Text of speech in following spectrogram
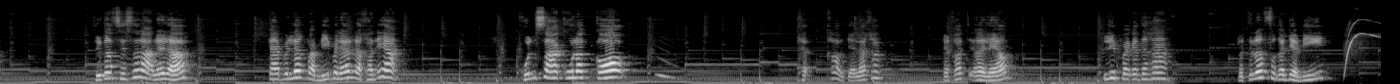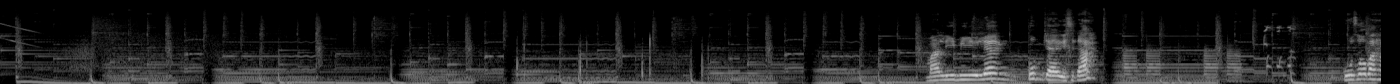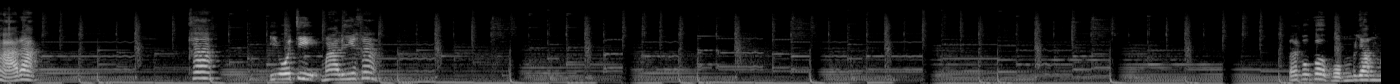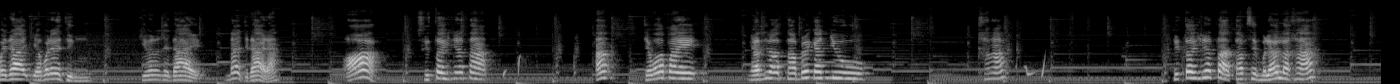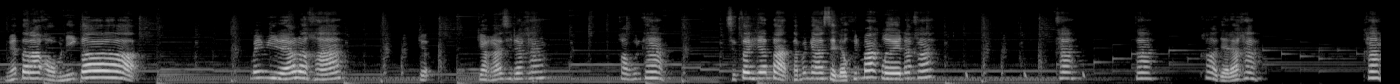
ถึงกับเสียสละเลยเหรอกลายเป็นเรื่องแบบนี้ไปแล้วเหรอคะเนี่ย คุณซากุระโกะเข้าใจแล้วค่ะเข้าใจแล้ว รีบไปกันเถอะค่ะ เราจะเริ่มฝึกกันเดี๋ยวนี้ มารีมีเรื่องกุ้มใจอยู่สินะกูโซมาหาด่ะ ค่ะ อีโอจิ มารีค่ะ แล้วก็ผมยังไม่ได้ยังไม่ได้ถึงคิดว่าน่าจะได้ น่าจะได้นะอ๋อซิสเตอร์ฮินาตะอะจะว่าไปงานที่เราทำด้วยกันอยู่คะซิสเตอร์ฮินาตะทำเสร็จหมดแล้วเหรอคะงั้นตารางของวันนี้ก็ ไม่มีแล้วเหรอคะเดี๋ยวอย่างนั้นสินะคะขอบคุณค่ะซิสเตอร์ฮินาตะทำงานเสร็จเร็วขึ้นมากเลยนะคะ ค่ะ ค่ะเข้าใจแล้วค่ะ ค่ะ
